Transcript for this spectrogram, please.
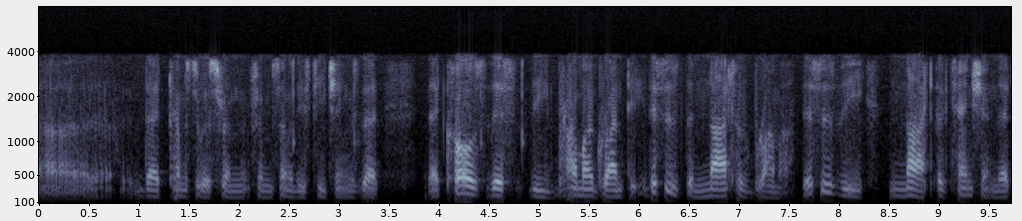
uh, that comes to us from, from some of these teachings that, that calls this the Brahma Granthi. This is the knot of Brahma. This is the knot of tension that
